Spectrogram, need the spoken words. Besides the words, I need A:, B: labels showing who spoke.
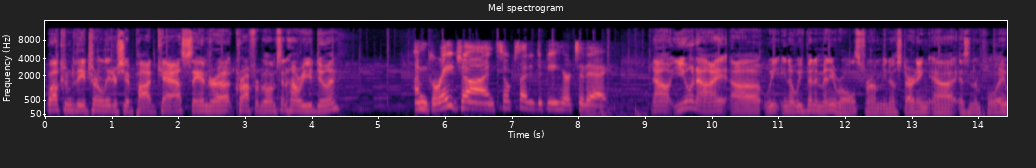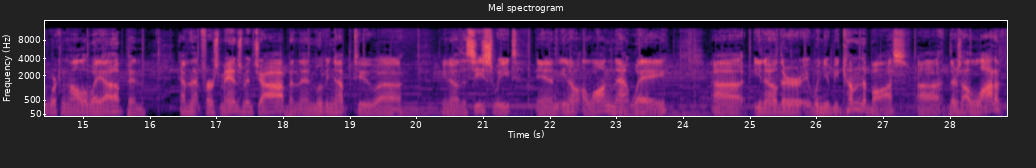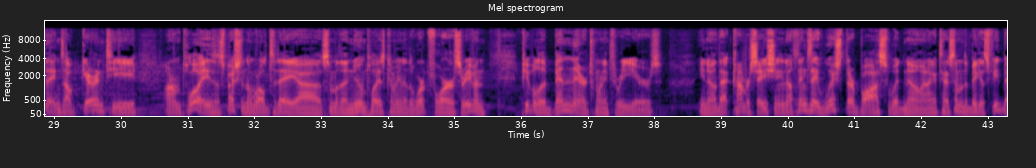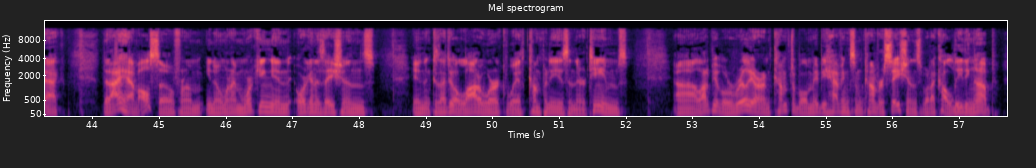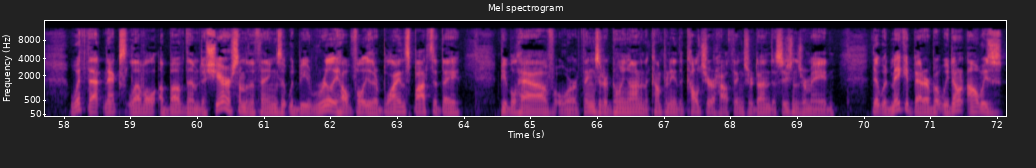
A: Welcome to the Eternal Leadership Podcast. Sandra Crawford Williamson, how are you doing?
B: I'm great, John. So excited to be here today.
A: Now, you and I, uh, we, you know, we've been in many roles from, you know, starting uh, as an employee, working all the way up, and having that first management job, and then moving up to, uh, you know, the C-suite, and you know, along that way, uh, you know, there when you become the boss, uh, there's a lot of things. I'll guarantee our employees, especially in the world today, uh, some of the new employees coming into the workforce, or even people that have been there 23 years. You know, that conversation, you know, things they wish their boss would know. And I can tell you some of the biggest feedback that I have also from, you know, when I'm working in organizations, and because I do a lot of work with companies and their teams, uh, a lot of people really are uncomfortable maybe having some conversations, what I call leading up, with that next level above them to share some of the things that would be really helpful, either blind spots that they people have or things that are going on in the company, the culture, how things are done, decisions are made that would make it better, but we don't always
